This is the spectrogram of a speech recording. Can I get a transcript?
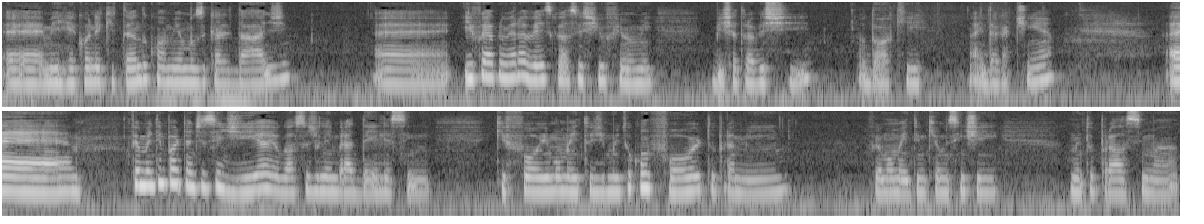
é, me reconectando com a minha musicalidade. É, e foi a primeira vez que eu assisti o filme Bicha Travesti, o doc aí da gatinha. É, foi muito importante esse dia, eu gosto de lembrar dele, assim, que foi um momento de muito conforto para mim. Foi um momento em que eu me senti muito próxima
